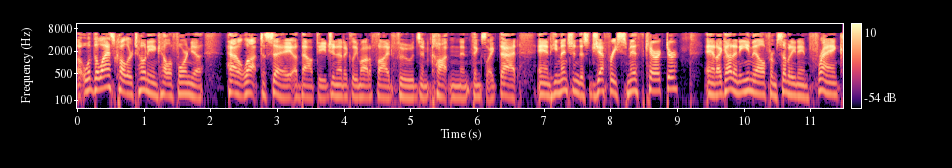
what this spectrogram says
Uh, well, the last caller, Tony in California, had a lot to say about the genetically modified foods and cotton and things like that. And he mentioned this Jeffrey Smith character. And I got an email from somebody named Frank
